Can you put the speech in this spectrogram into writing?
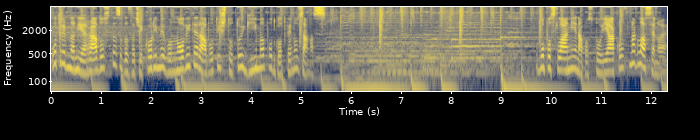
Потребна ни е радоста за да зачекориме во новите работи што тој ги има подготвено за нас. Во послание на апостол Јаков нагласено е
